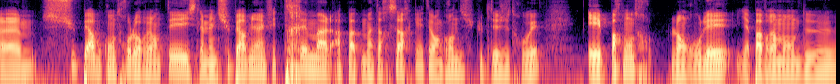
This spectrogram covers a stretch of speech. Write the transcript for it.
Euh, superbe contrôle orienté, il se l'amène super bien, il fait très mal à Pape Matarsar qui a été en grande difficulté, j'ai trouvé. Et par contre, l'enroulé, il n'y a pas vraiment de.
